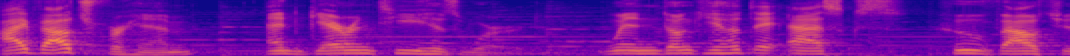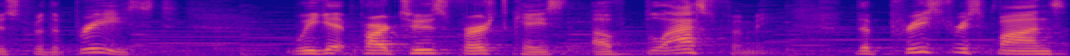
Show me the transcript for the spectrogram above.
I vouch for him and guarantee his word. When Don Quixote asks who vouches for the priest, we get part two's first case of blasphemy the priest responds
